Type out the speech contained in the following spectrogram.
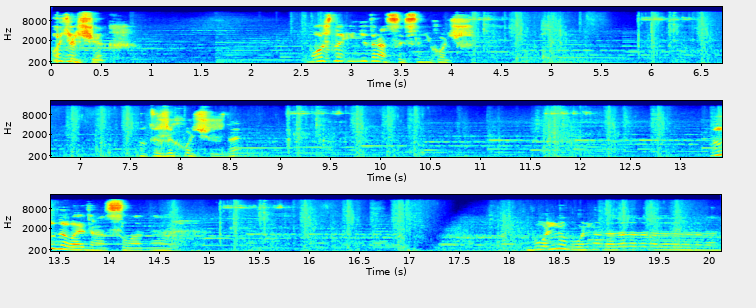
Могильщик. Можно и не драться, если не хочешь. Ну ты же хочешь, да? Ну давай драться, ладно. Больно, больно, да-да-да-да-да-да-да-да.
